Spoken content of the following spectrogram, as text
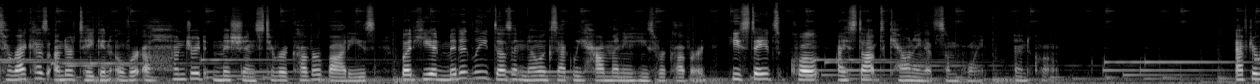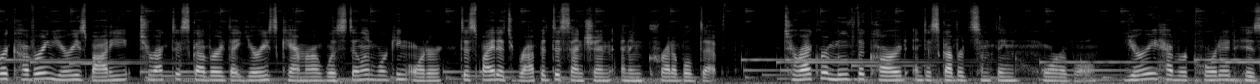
Tarek has undertaken over a hundred missions to recover bodies, but he admittedly doesn't know exactly how many he's recovered. He states, quote, I stopped counting at some point, end quote. After recovering Yuri's body, Tarek discovered that Yuri's camera was still in working order despite its rapid descension and incredible depth. Tarek removed the card and discovered something horrible. Yuri had recorded his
